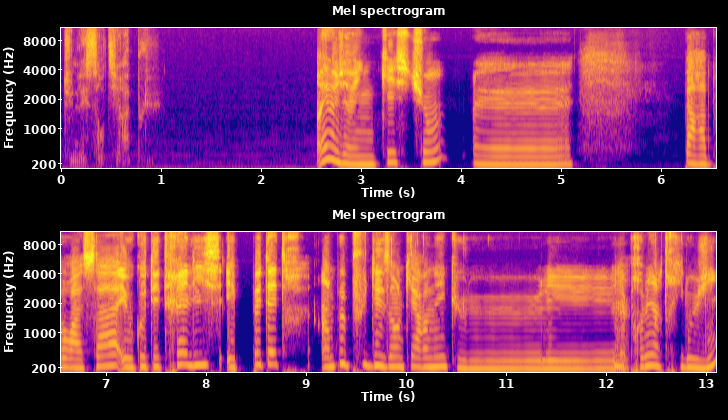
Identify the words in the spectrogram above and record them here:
tu ne les sentiras plus. Ouais, mais j'avais une question euh, par rapport à ça et au côté très lisse et peut-être un peu plus désincarné que le, les, la première trilogie.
